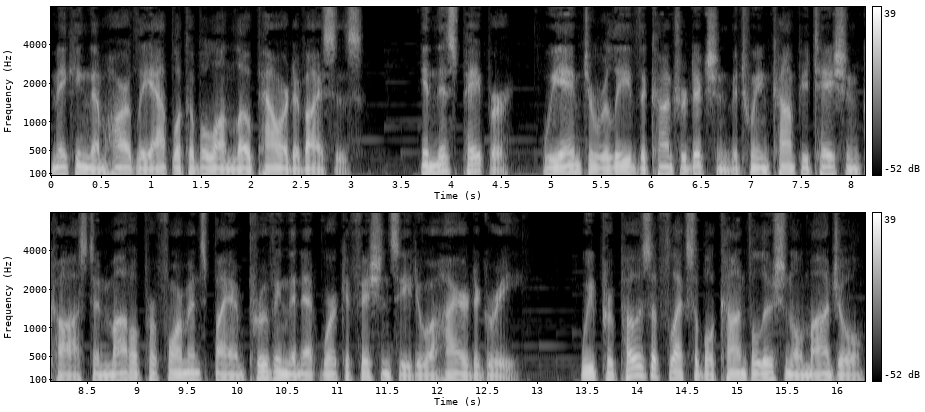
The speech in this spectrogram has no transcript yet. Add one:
making them hardly applicable on low power devices. In this paper, we aim to relieve the contradiction between computation cost and model performance by improving the network efficiency to a higher degree. We propose a flexible convolutional module,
